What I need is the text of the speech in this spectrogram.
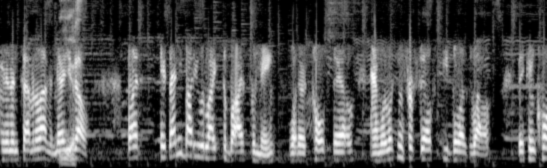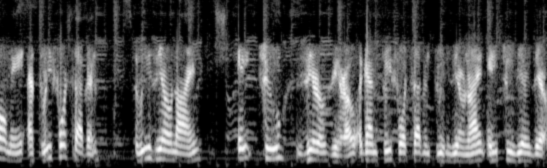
seen it in 7-Eleven. There you go. But if anybody would like to buy from me, whether it's wholesale, and we're looking for salespeople as well, they can call me at 347-309-8200. Again, 347-309-8200.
